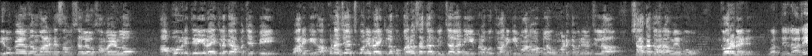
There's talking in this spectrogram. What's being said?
నిరుపయోగం మారిన సమస్యలో సమయంలో ఆ భూమిని తిరిగి రైతులకు అప్పచెప్పి వారికి హక్కున చేర్చుకొని రైతులకు భరోసా కల్పించాలని ఈ ప్రభుత్వానికి మానవ హక్కుల ఉమ్మడి కరీంనగర్ జిల్లా శాఖ ద్వారా మేము కోరనైనది వర్ధిల్లాలి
